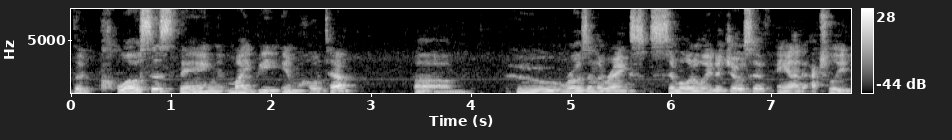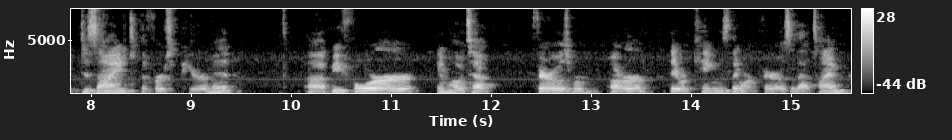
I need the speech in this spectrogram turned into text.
the closest thing might be Imhotep, um, who rose in the ranks similarly to Joseph and actually designed the first pyramid. Uh, before Imhotep, pharaohs were or they were kings; they weren't pharaohs at that time,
